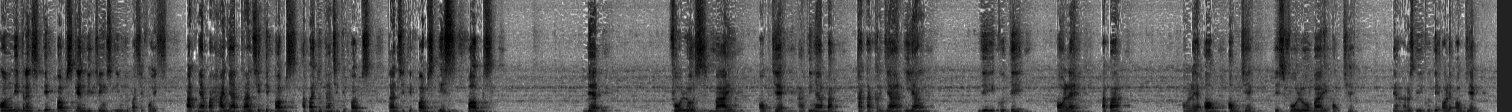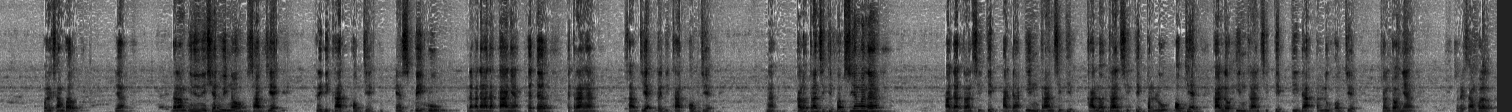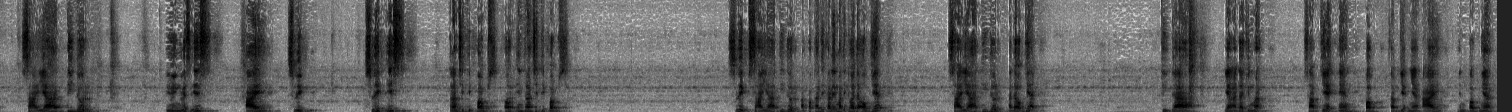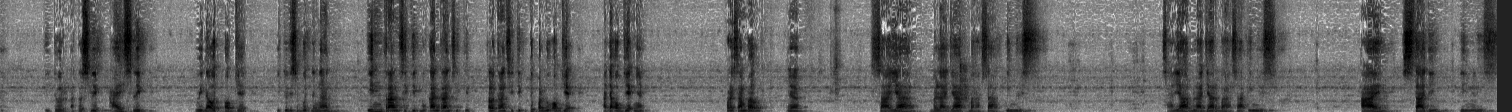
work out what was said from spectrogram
only transitive verbs can be changed into passive voice. Artinya apa? Hanya transitive verbs. Apa itu transitive verbs? Transitive verbs is verbs that follows by object. Artinya apa? Kata kerja yang diikuti oleh apa? Oleh ob object is follow by object. Ya, harus diikuti oleh objek. For example, ya dalam Indonesian we know subject, predikat, objek. SPO. Kadang-kadang ada K-nya. Kete, keterangan. Subjek, predikat, objek. Nah, kalau transitif verbs yang mana? Ada transitif, ada intransitif. Kalau transitif perlu objek. Kalau intransitif tidak perlu objek. Contohnya, for example, saya tidur. In English is I sleep. Sleep is transitive verbs or intransitive verbs? Sleep, saya tidur. Apakah di kalimat itu ada objek? Saya tidur. Ada objek? Tidak. Yang ada cuma subject and verb. Subjeknya I, and verbnya tidur atau sleep. I sleep without object. Itu disebut dengan intransitif, bukan transitif. Kalau transitif itu perlu objek. Ada objeknya. For example, ya, saya belajar bahasa Inggris. Saya belajar bahasa Inggris. I study English.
